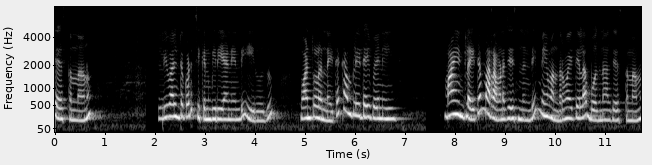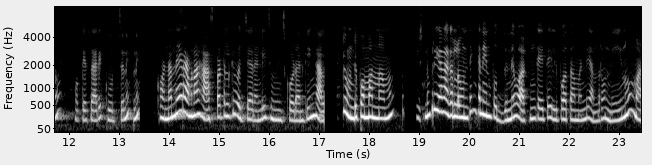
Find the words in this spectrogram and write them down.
చేస్తున్నాను. పెళ్ళి వాళ్ళ కూడా చికెన్ బిర్యానీ అండి ఈరోజు. వంటలన్నీ అయితే కంప్లీట్ అయిపోయినాయి. మా ఇంట్లో అయితే మా రమణ చేసిందండి. మేమందరం అయితే ఇలా భోజనాలు చేస్తున్నాము. ఒకేసారి కూర్చొని కొండన్నే రమణ హాస్పిటల్కి వచ్చారండి చూపించుకోవడానికి ఇంకా అలాగే ఉండిపోమన్నాము. విష్ణుప్రియ నగర్లో ఉంటే ఇంకా నేను పొద్దున్నే వాకింగ్కి అయితే వెళ్ళిపోతామండి. అందరం నేను మా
